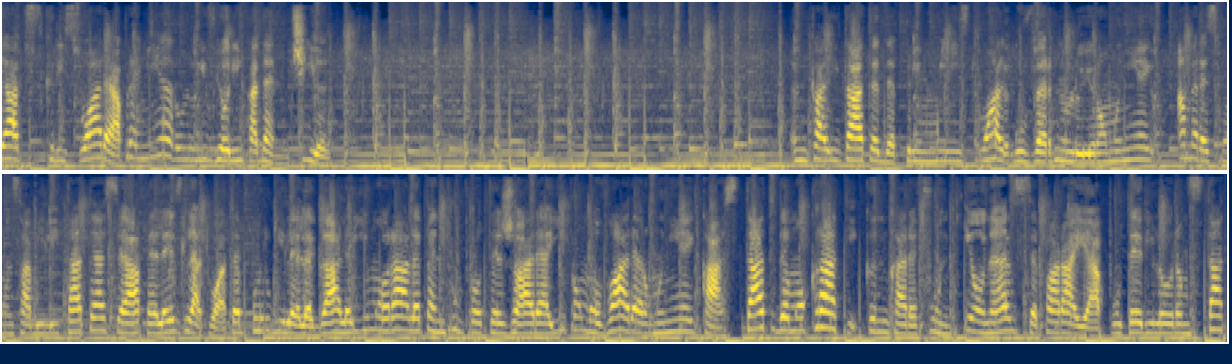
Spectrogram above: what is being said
Iată scrisoarea premierului Viorica Dencil. În calitate de prim-ministru al Guvernului României, am responsabilitatea să apelez la toate pârghile legale și morale pentru protejarea și promovarea României ca stat democratic în care funcționează separarea puterilor în stat,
